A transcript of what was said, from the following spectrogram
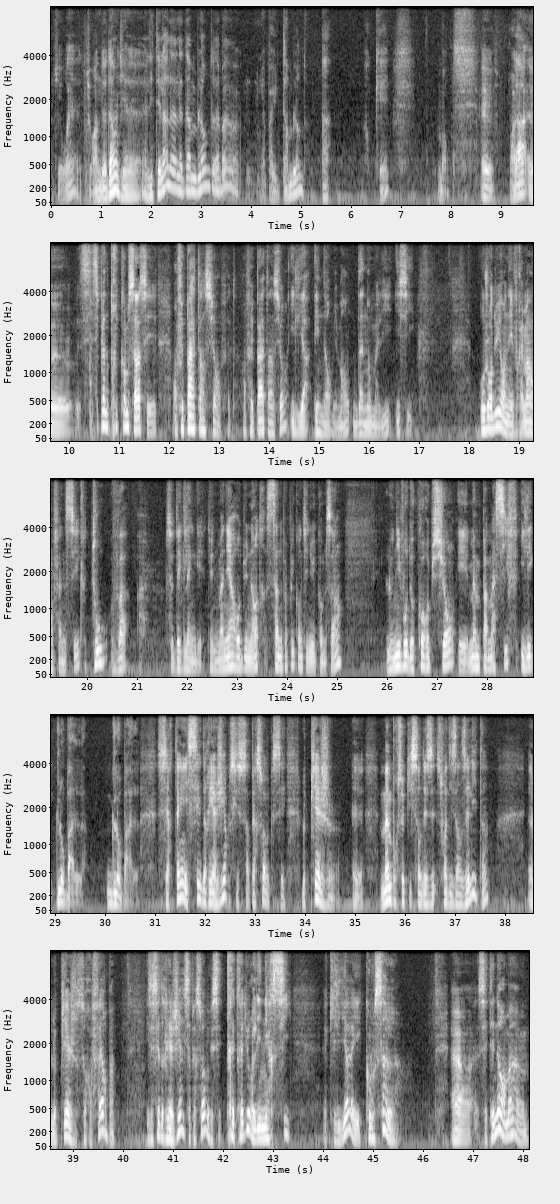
Je dis, ouais, tu rentres dedans, elle était là, la dame blonde, là-bas? Pas eu de dame blonde Ah, ok. Bon. voilà, c'est plein de trucs comme ça. C'est, on fait pas attention en fait. On fait pas attention. Il y a énormément d'anomalies ici. Aujourd'hui, on est vraiment en fin de cycle, tout va se déglinguer d'une manière ou d'une autre, ça ne peut plus continuer comme ça. Le niveau de corruption est même pas massif, il est global. Global. Certains essaient de réagir parce qu'ils s'aperçoivent que c'est le piège, même pour ceux qui sont des soi-disant élites, hein, le piège se referme ils essaient de réagir, ils s'aperçoivent que c'est très très dur. L'inertie qu'il y a est colossale. Euh, c'est énorme. Hein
